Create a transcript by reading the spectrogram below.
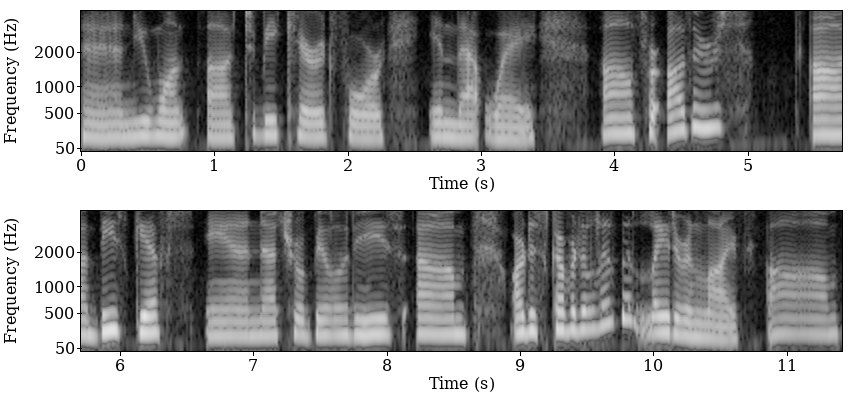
and you want uh, to be cared for in that way. Uh, for others, uh, these gifts and natural abilities um, are discovered a little bit later in life. Um,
